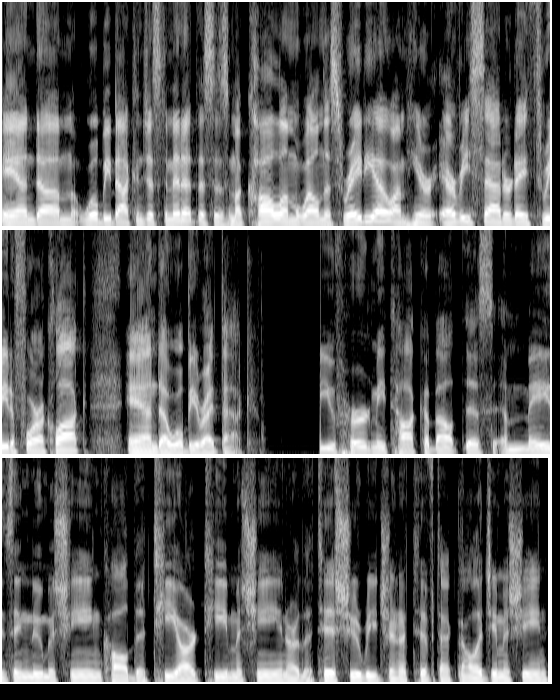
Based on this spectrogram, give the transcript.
And um, we'll be back in just a minute. This is McCollum Wellness Radio. I'm here every Saturday, 3 to 4 o'clock, and uh, we'll be right back. You've heard me talk about this amazing new machine called the TRT machine or the Tissue Regenerative Technology machine.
